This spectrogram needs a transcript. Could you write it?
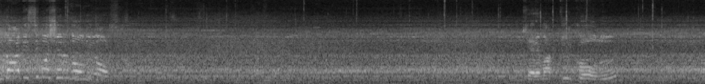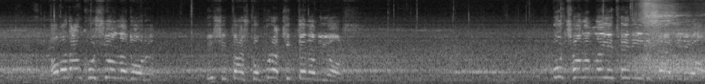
Müdahalesi başarılı oluyor. Kerem Aktürkoğlu. Havadan koşu yoluna doğru. Beşiktaş topu rakipten alıyor. Bu çalımla yeteneğini sergiliyor.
